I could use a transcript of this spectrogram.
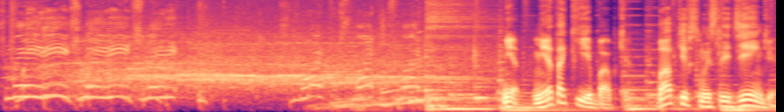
Шмыри, шмыри, шмыри. Шмоть, шмоть, шмоть. Нет, не такие бабки. Бабки в смысле деньги.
